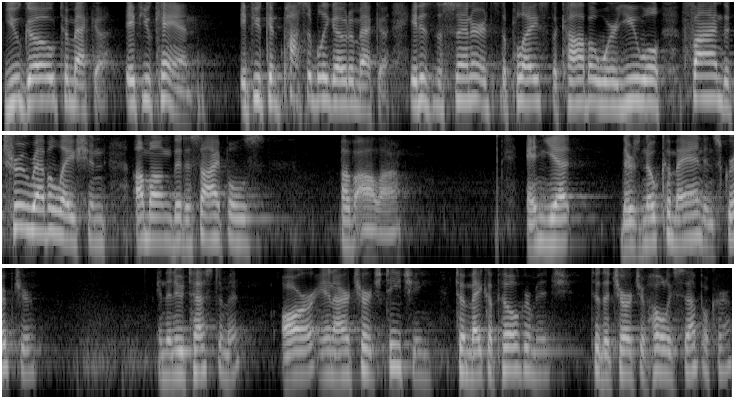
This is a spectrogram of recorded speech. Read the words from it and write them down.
You go to Mecca if you can if you can possibly go to Mecca. It is the center, it's the place, the Kaaba, where you will find the true revelation among the disciples of Allah. And yet, there's no command in Scripture, in the New Testament, or in our church teaching to make a pilgrimage to the Church of Holy Sepulchre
